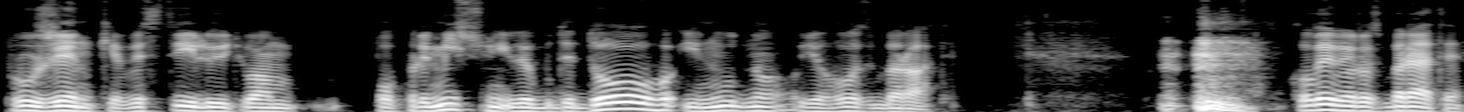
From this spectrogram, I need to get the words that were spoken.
пружинки вистрілюють вам по приміщенню, і ви буде довго і нудно його збирати. Коли ви розберете,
